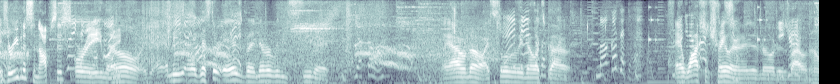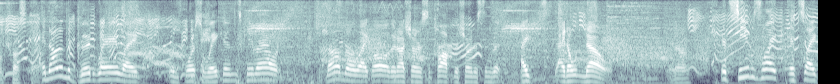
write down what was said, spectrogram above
Is there even a synopsis or a, like... No, I mean, I guess there is, but i never really seen it. Like, I don't know. I still don't really know what's about. I watched the trailer and I didn't know what it was about. I don't trust that. And not in the good way, like when Force Awakens came out. Not in the like, oh, they're not showing us the plot, they're showing us things that I, I don't know. You know, it seems like it's like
